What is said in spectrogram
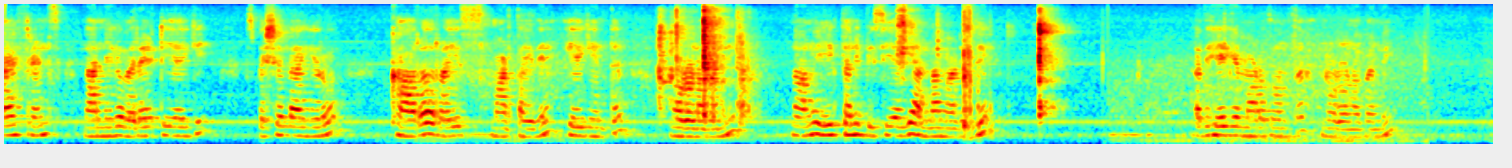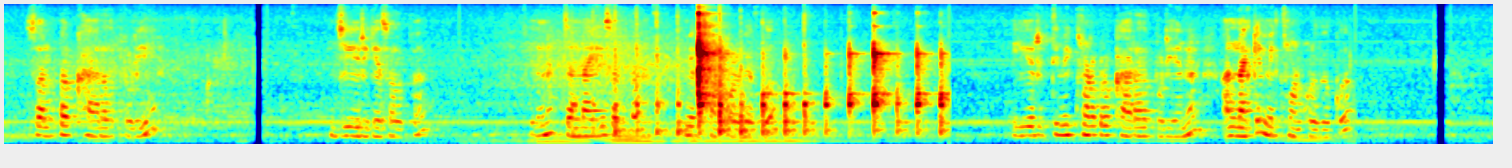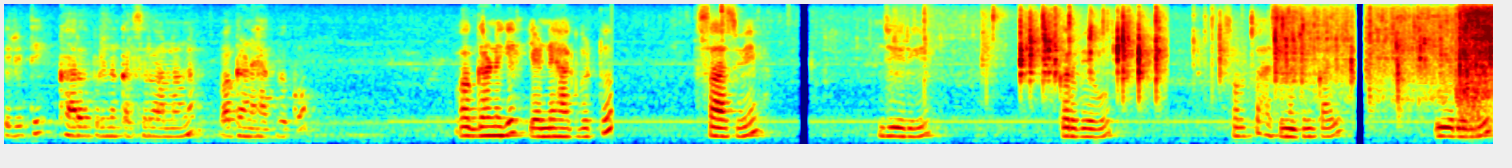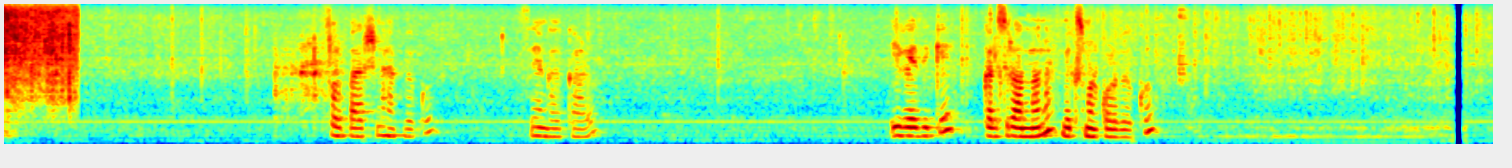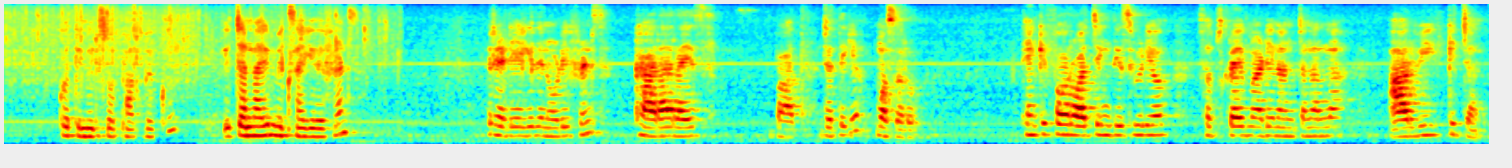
Hi friends ನಾನೀಗ ವೆರೈಟಿಯಾಗಿ special ಆಗಿರೋ ಖಾರ ರೈಸ್ ಮಾಡ್ತಾಯಿದ್ದೆ ಹೇಗೆ ಅಂತ ನೋಡೋಣ ಬನ್ನಿ. ನಾನು ಈಗ ತಾನೇ ಬಿಸಿಯಾಗಿ ಅನ್ನ ಮಾಡಿದ್ದೆ. ಅದು ಹೇಗೆ ಮಾಡೋದು ಅಂತ ನೋಡೋಣ ಬನ್ನಿ. ಸ್ವಲ್ಪ ಖಾರದ ಪುಡಿ, ಜೀರಿಗೆ ಸ್ವಲ್ಪ. ಇದನ್ನು ಚೆನ್ನಾಗಿ ಸ್ವಲ್ಪ ಮಿಕ್ಸ್ ಮಾಡ್ಕೊಳ್ಬೇಕು. ಈ ರೀತಿ ಮಿಕ್ಸ್ ಮಾಡ್ಕೊಳ್ಳೋ ಖಾರದ ಪುಡಿಯನ್ನು ಅನ್ನಕ್ಕೆ ಮಿಕ್ಸ್ ಮಾಡ್ಕೊಳ್ಬೇಕು. ಈ ರೀತಿ ಖಾರದ ಪುಡಿನ ಕಲಸಿರೋ ಅನ್ನನ ಒಗ್ಗರಣೆ ಹಾಕಬೇಕು. ಒಗ್ಗರಣೆಗೆ ಎಣ್ಣೆ ಹಾಕಿಬಿಟ್ಟು ಸಾಸಿವೆ, ಜೀರಿಗೆ, ಕರಿಬೇವು, ಸ್ವಲ್ಪ ಹಸಿಮೆಣಸಿನ್ಕಾಯಿ, ಈರುಳ್ಳಿ, ಸ್ವಲ್ಪ ಅರಿಶಿನ ಹಾಕಬೇಕು ಶೇಂಗಾ ಕಾಳು. ಈಗ ಇದಕ್ಕೆ ಕಲಸಿರೋ ಅನ್ನನ ಮಿಕ್ಸ್ ಮಾಡ್ಕೊಳ್ಬೇಕು. ಕೊತ್ತಂಬರಿ ಸೊಪ್ಪು ಹಾಕಬೇಕು. ಇದು ಚೆನ್ನಾಗಿ ಮಿಕ್ಸ್ ಆಗಿದೆ ಫ್ರೆಂಡ್ಸ್ ರೆಡಿಯಾಗಿದೆ ನೋಡಿ ಫ್ರೆಂಡ್ಸ್ ಖಾರ ರೈಸ್ ಬಾತ್, ಜೊತೆಗೆ ಮೊಸರು. Thank you for watching this video subscribe ಮಾಡಿ ನನ್ನ ಚಾನಲ್ನ ಆರ್ ವಿ ಕಿಚನ್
